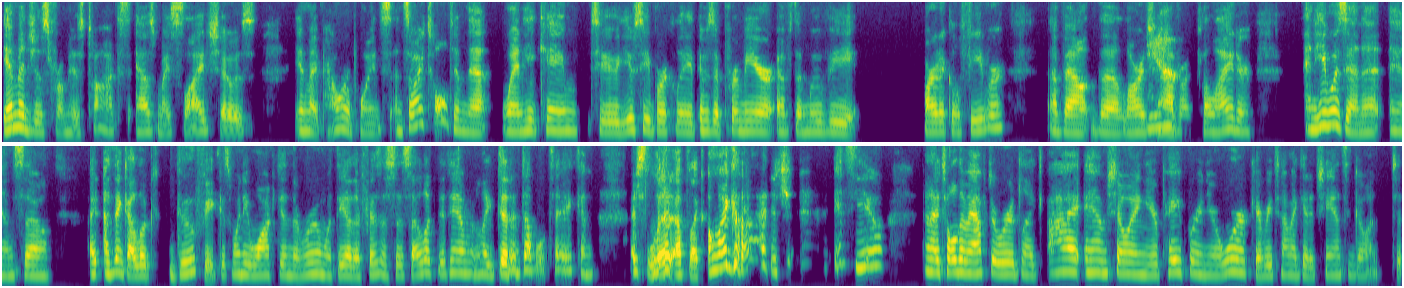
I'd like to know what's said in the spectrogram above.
images from his talks as my slideshows in my PowerPoints. And so I told him that when he came to UC Berkeley, it was a premiere of the movie Particle Fever about the Large yeah. Hadron Collider and he was in it. And so I, I think I looked goofy because when he walked in the room with the other physicists, I looked at him and like did a double take and I just lit up like, oh my gosh, it's you. And I told him afterward, like, I am showing your paper and your work every time I get a chance and go to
